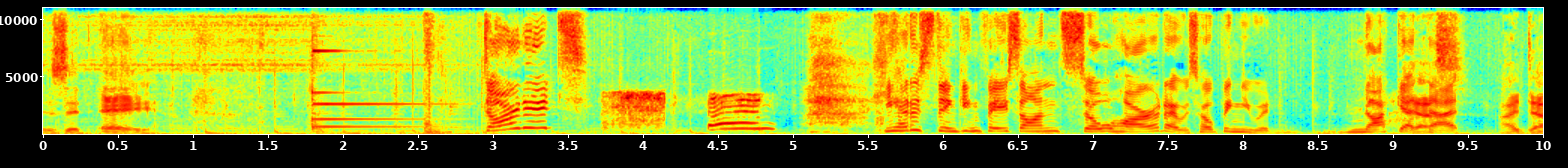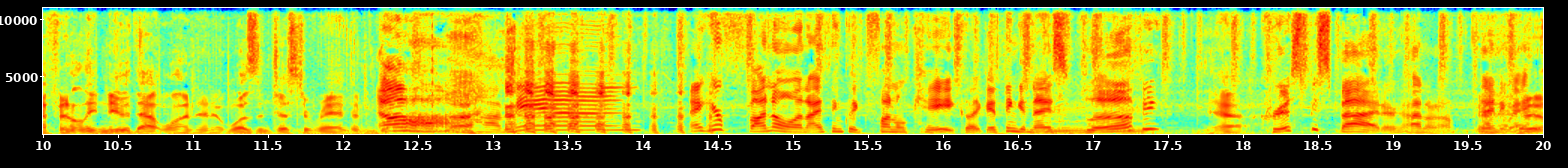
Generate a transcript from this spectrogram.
Is it A? Darn it! Ben! He had his thinking face on so hard. I was hoping you would not get yes. that. I definitely knew that one, and it wasn't just a random. guess. Oh, man. I hear funnel and I think like funnel cake. Like I think a nice fluffy. Yeah. Crispy spider. I don't know. Anyway,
